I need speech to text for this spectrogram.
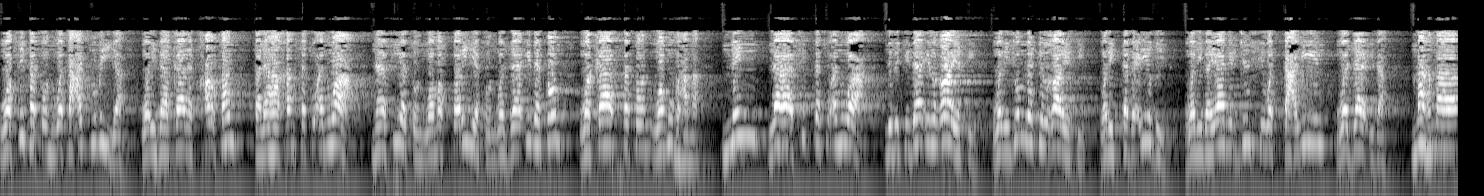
وصفة وتعجبية. وإذا كانت حرفا فلها خمسة أنواع نافية ومصدرية وزائدة وكافة ومبهمة من لها ستة أنواع لابتداء الغاية ولجملة الغاية وللتبعيض ولبيان الجنس والتعليل وزائدة مهما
